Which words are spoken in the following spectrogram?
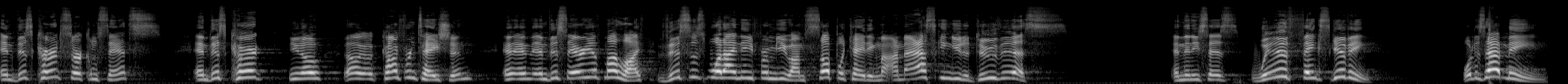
In this current circumstance, in this current, you know, uh, confrontation, in, in, this area of my life, this is what I need from you. I'm supplicating, I'm asking you to do this. And then he says, with thanksgiving. What does that mean?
